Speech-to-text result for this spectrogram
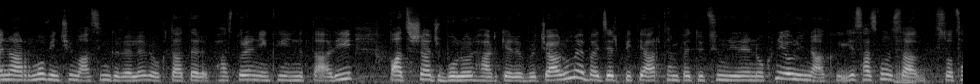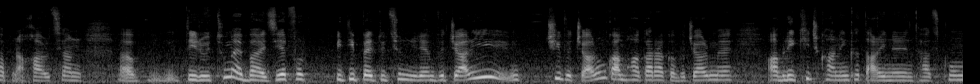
այն առումով ինչի մասին գրել էր օկտատերը։ Փաստորեն ինքը 9 տարի պատշաճ բոլոր հարկերը վճարում է, բայց երբ պիտի արդեն պետությունն իրեն օգնի, օրինակ, ես հասկանում եմ սա սոցիալ նախարարության տիրույթում է, բայց երբ որ պիտի պետությունն իրեն վճարի, չի վճարում կամ հակառակը վճարում է ավելի քիչ, քան ինքը տարիների ընթացքում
